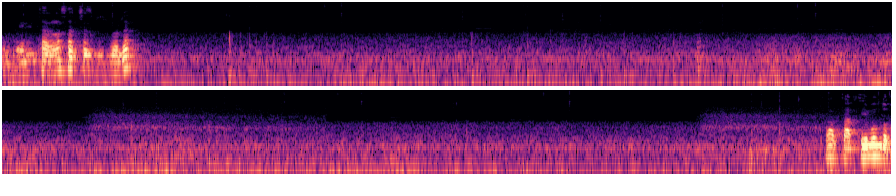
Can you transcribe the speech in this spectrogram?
Oğlum 50 tane nasıl atacağız biz böyle? Tamam taktiği bulduk.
